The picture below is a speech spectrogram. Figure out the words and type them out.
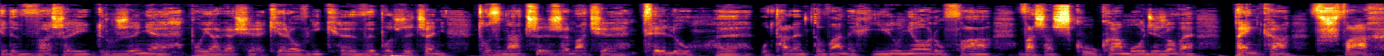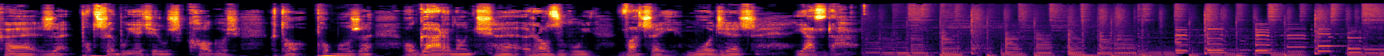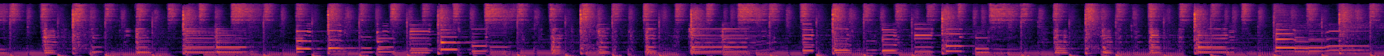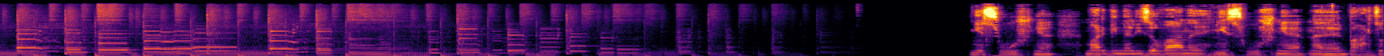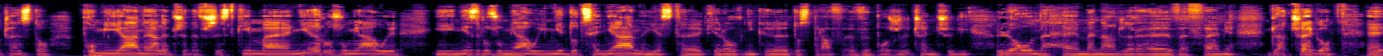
Kiedy w waszej drużynie pojawia się kierownik wypożyczeń, to znaczy, że macie tylu e, utalentowanych juniorów, a wasza szkółka młodzieżowa pęka w szwach, e, że potrzebujecie już kogoś, kto pomoże ogarnąć e, rozwój waszej młodzieży. Jazda. Niesłusznie marginalizowany, niesłusznie e, bardzo często pomijany, ale przede wszystkim e, nierozumiały i niezrozumiały i niedoceniany jest e, kierownik do spraw wypożyczeń, czyli loan manager w FM-ie. Dlaczego?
